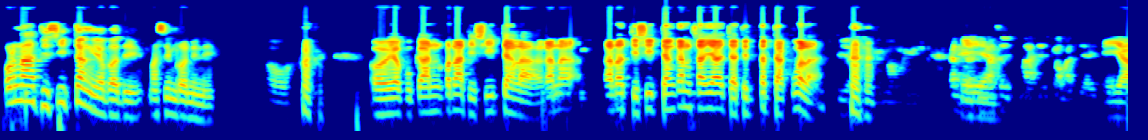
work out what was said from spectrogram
pernah di sidang ya berarti Mas Imron ini? Oh, oh ya bukan pernah di sidang lah. Karena kalau di sidang kan saya jadi terdakwa lah. Kan berarti Iya. masih mahasiswa Mas ya. Iya,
